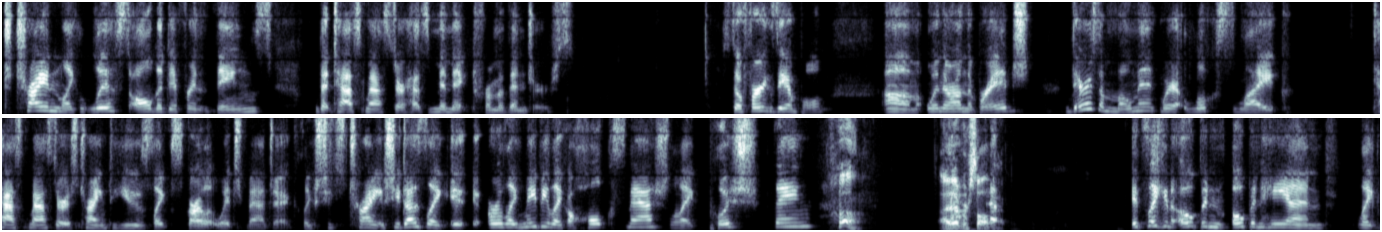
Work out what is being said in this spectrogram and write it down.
to try and like list all the different things that Taskmaster has mimicked from Avengers. So, for example, um, when they're on the bridge, there's a moment where it looks like Taskmaster is trying to use like Scarlet Witch magic. Like she's trying, she does like it, or like maybe like a Hulk smash, like push thing. huh. I never saw that. It's like an open, open hand, like,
